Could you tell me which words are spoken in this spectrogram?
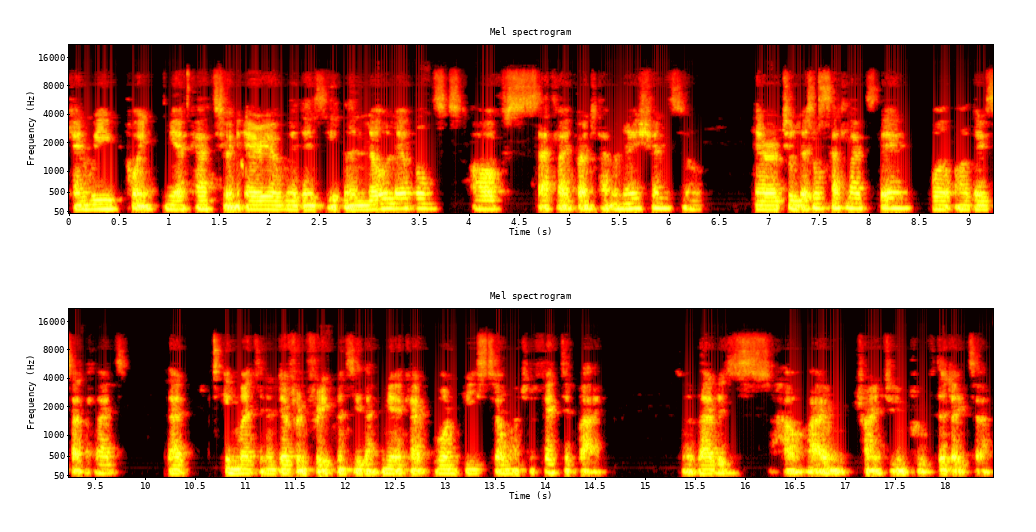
can we point Meerkat to an area where there's either low levels of satellite contamination, so there are too little satellites there, or are there satellites that emit in a different frequency that Meerkat won't be so much affected by? So that is how I'm trying to improve the data.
